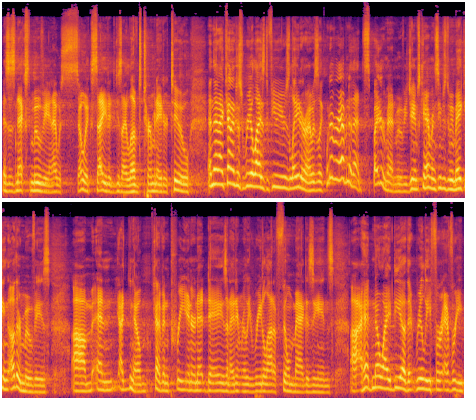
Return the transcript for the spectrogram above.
as his next movie. And I was so excited because I loved Terminator 2. And then I kind of just realized a few years later, I was like, whatever happened to that Spider Man movie? James Cameron seems to be making other movies. Um, and, I, you know, kind of in pre internet days, and I didn't really read a lot of film magazines, uh, I had no idea that really for every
